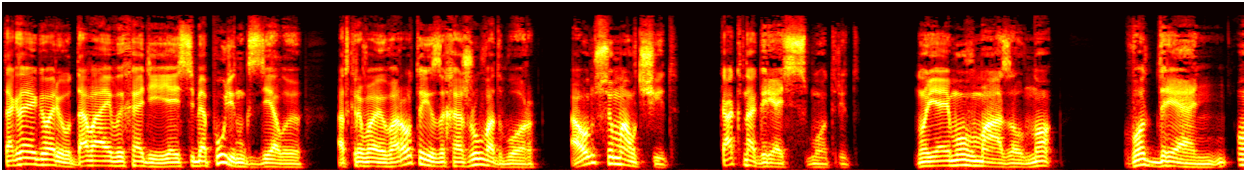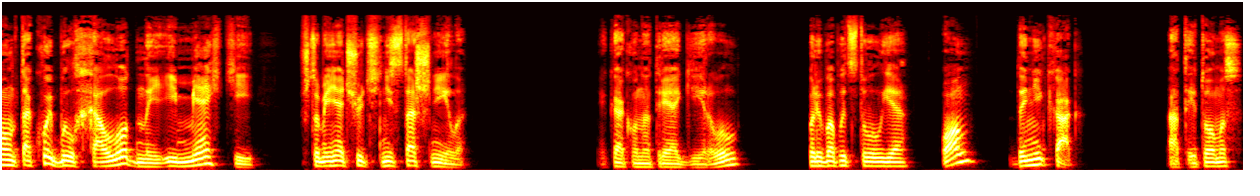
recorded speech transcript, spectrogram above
Тогда я говорю, давай выходи, я из тебя пудинг сделаю. Открываю ворота и захожу во двор. А он все молчит, как на грязь смотрит. Но я ему вмазал, но... Вот дрянь, он такой был холодный и мягкий, что меня чуть не стошнило. И как он отреагировал? Полюбопытствовал я. Он? Да никак. А ты, Томас?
